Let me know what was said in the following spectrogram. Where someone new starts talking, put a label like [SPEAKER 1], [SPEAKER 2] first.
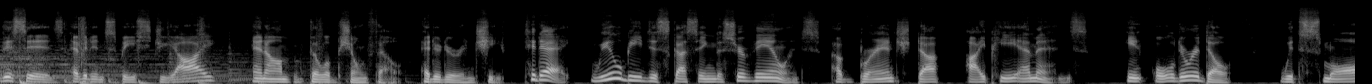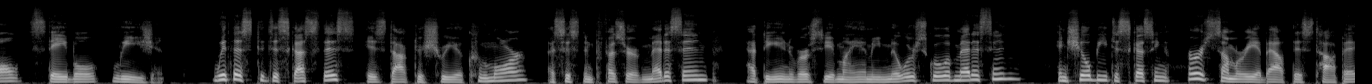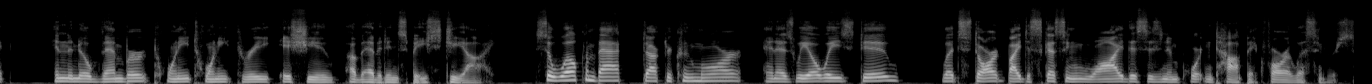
[SPEAKER 1] This is Evidence Based GI, and I'm Philip Schoenfeld, Editor in Chief. Today, we'll be discussing the surveillance of branch duct IPMNs in older adults with small, stable lesions. With us to discuss this is Dr. Shria Kumar, Assistant Professor of Medicine at the University of Miami Miller School of Medicine, and she'll be discussing her summary about this topic in the November 2023 issue of Evidence Based GI. So, welcome back, Dr. Kumar. And as we always do, let's start by discussing why this is an important topic for our listeners.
